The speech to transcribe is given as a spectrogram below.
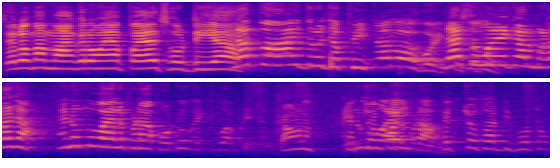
ਚਲੋ ਮੈਂ ਮੰਗ ਰਹਾ ਆ ਪਹਿਲ ਛੋਡੀ ਆ। ਲੈ ਪਾ ਇਧਰੋਂ ਜੱਫੀ। ਚਲੋ ਭਾਈ ਲੈ ਤੂੰ ਐ ਕਰ ਮੜਾ ਜਾ ਇਹਨੂੰ ਮੋਬਾਈਲ ਫੜਾ ਫੋਟੋ ਖਿੱਚੂ ਆਪਣੀ ਨਾਲ। ਕੌਣ? ਇਹਨੂੰ ਖਿੱਚੋ ਮੋਬਾਈਲ ਫੜਾ। ਖਿੱਚੋ ਸਾਡੀ ਫੋਟੋ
